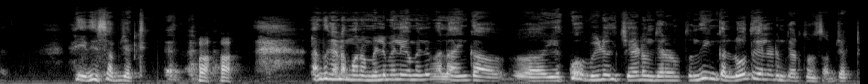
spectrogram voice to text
లేదు. ఇది సబ్జెక్ట్ అందుకంటే మనం మెల్లిమెల్లిగా మెల్లిమెల్ల ఇంకా ఎక్కువ వీడియోలు చేయడం జరుగుతుంది. ఇంకా లోతుగా వెళ్ళడం జరుగుతుంది సబ్జెక్ట్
